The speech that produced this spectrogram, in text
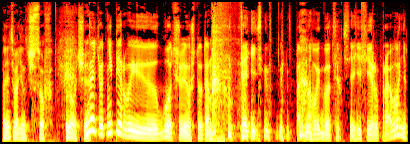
понимаете, в 11 часов ночи. Знаете, вот не первый год, что, там таить, под Новый год все эфиры проводим.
